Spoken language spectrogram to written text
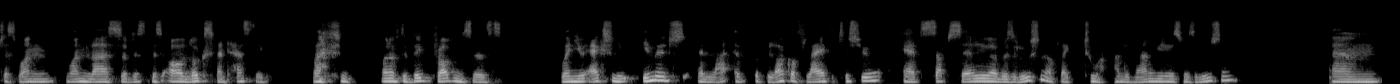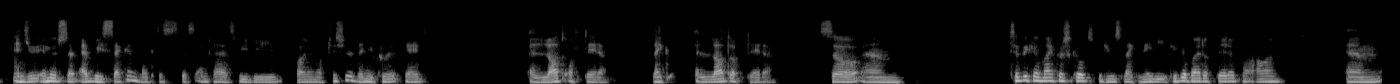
just one one last, so this, this all looks fantastic. one of the big problems is when you actually image a, a, block of live tissue at subcellular resolution of like 200 nanometers resolution, um, and you image that every second, like this, this entire 3D volume of tissue, then you create a lot of data, like a lot of data. So um, typical microscopes produce like maybe a gigabyte of data per hour. Um,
